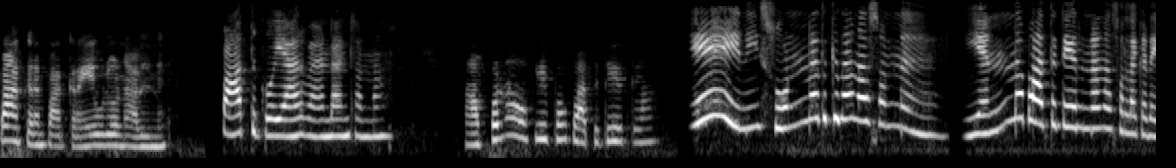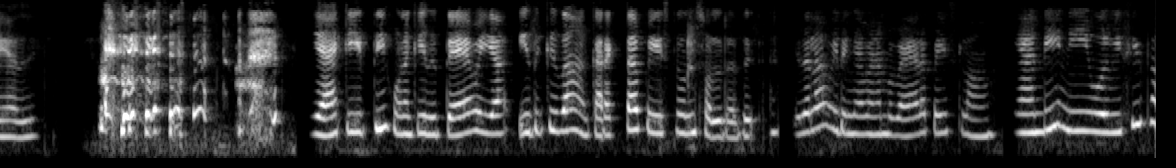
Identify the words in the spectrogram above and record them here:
பாக்குறேன் பாக்குறேன். எவ்வளவு நாள்னு. பார்த்துக்கோ யார் வேண்டான்னு சொன்னா. அப்பனா ஓகேப்பா பார்த்துட்டே இருக்கலாம். ஏய் நீ சொன்னதுக்கு தான் நான் சொன்னேன். என்ன பார்த்துட்டே இருந்தா நான் சொல்ல கிடையாது. ஏன் கீர்த்தி உனக்கு இது தேவையா? இதுக்கு தான் கரெக்டாக பேசணும்னு சொல்றது. இதெல்லாம் விடுங்க நம்ம வேற பேசலாம். ஏன்டி நீ ஒரு விஷயத்த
